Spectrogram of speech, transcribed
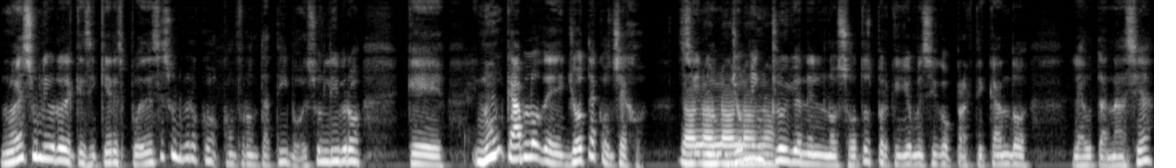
no es un libro de que si quieres puedes, es un libro confrontativo, es un libro que nunca hablo de yo te aconsejo, sino yo me incluyo en el nosotros porque yo me sigo practicando la eutanasia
